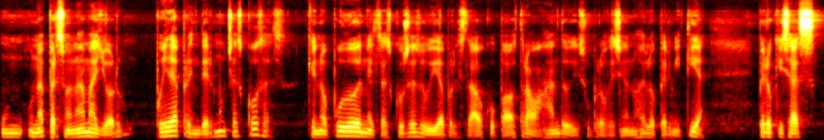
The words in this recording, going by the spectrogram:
una persona mayor puede aprender muchas cosas que no pudo en el transcurso de su vida porque estaba ocupado trabajando y su profesión no se lo permitía, pero quizás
